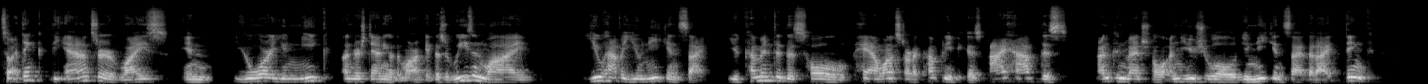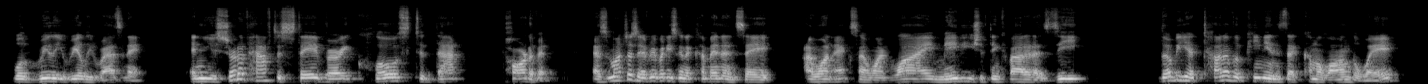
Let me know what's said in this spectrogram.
So I think the answer lies in your unique understanding of the market. There's a reason why you have a unique insight. You come into this whole, hey, I want to start a company because I have this unconventional, unusual, unique insight that I think will really, really resonate. And you sort of have to stay very close to that part of it. As much as everybody's going to come in and say, I want X, I want Y, maybe you should think about it as Z. There'll be a ton of opinions that come along the way,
